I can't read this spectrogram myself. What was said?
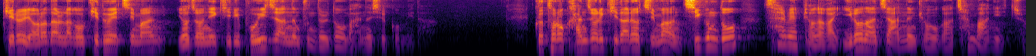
길을 열어달라고 기도했지만 여전히 길이 보이지 않는 분들도 많으실 겁니다. 그토록 간절히 기다렸지만 지금도 삶의 변화가 일어나지 않는 경우가 참 많이 있죠.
